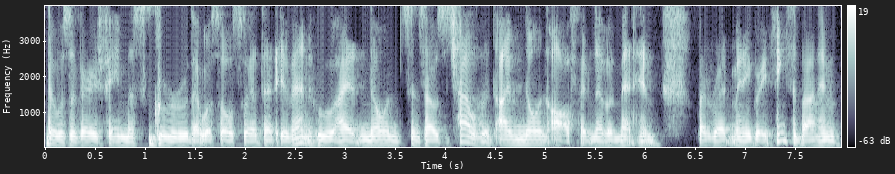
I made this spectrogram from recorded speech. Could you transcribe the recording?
there was a very famous guru that was also at that event who I had known since I was a childhood. I've known of, I've never met him, but read many great things about him.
